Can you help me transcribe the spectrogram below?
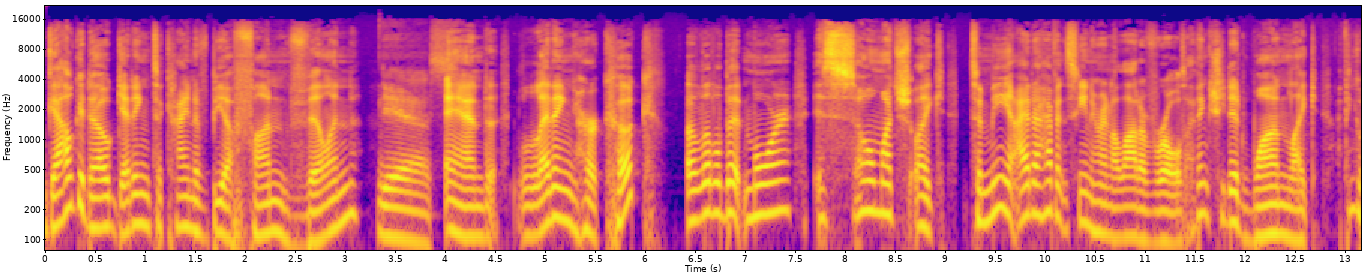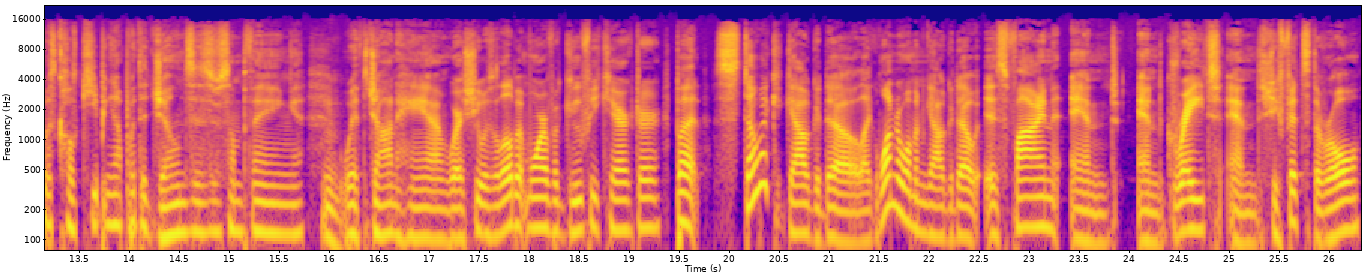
Gal Gadot getting to kind of be a fun villain yes. and letting her cook a little bit more is so much like to me I haven't seen her in a lot of roles. I think she did one like I think it was called Keeping Up with the Joneses or something hmm. with Jon Hamm where she was a little bit more of a goofy character, but stoic Gal Gadot, like Wonder Woman Gal Gadot is fine and and great and she fits the role,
